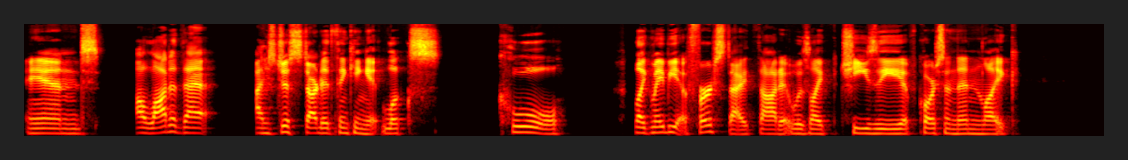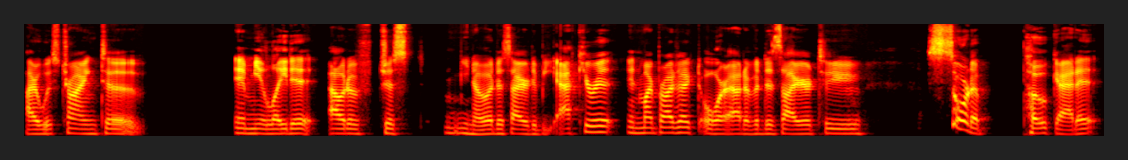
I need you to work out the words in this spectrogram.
And a lot of that, I just started thinking it looks cool. Like maybe at first I thought it was like cheesy, of course, and then like I was trying to emulate it out of just, you know, a desire to be accurate in my project or out of a desire to sort of poke at it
